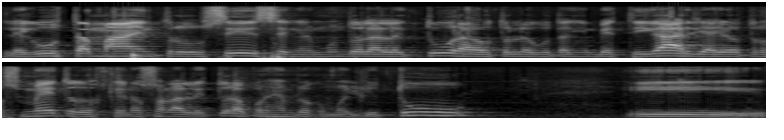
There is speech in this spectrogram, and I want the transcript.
les gusta más introducirse en el mundo de la lectura, a otros les gustan investigar y hay otros métodos que no son la lectura, por ejemplo como el YouTube y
